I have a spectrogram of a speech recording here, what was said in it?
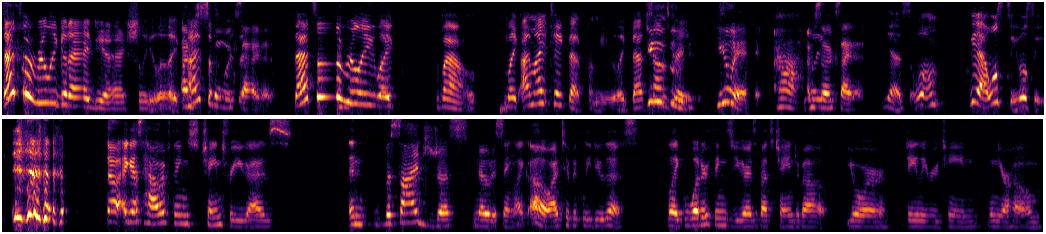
That's a really good idea, actually. Like, I'm I so that. excited. That's a really like, wow. Like, I might take that from you. Like, that sounds Dude, great. do it. Ah, I'm so excited. Yes. Well, yeah. We'll see. We'll see. So I guess how have things changed for you guys? And besides just noticing, like, oh, I typically do this. Like, what are things you guys about to change about your daily routine when you're home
